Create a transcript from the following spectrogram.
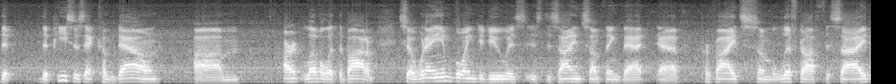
the, the pieces that come down um, aren't level at the bottom. So what I am going to do is is design something that uh, provides some lift off the side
